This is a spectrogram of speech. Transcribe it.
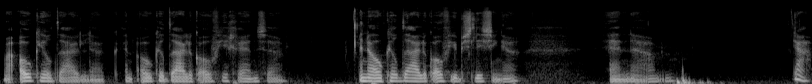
Maar ook heel duidelijk. En ook heel duidelijk over je grenzen. En ook heel duidelijk over je beslissingen. En um, ja,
